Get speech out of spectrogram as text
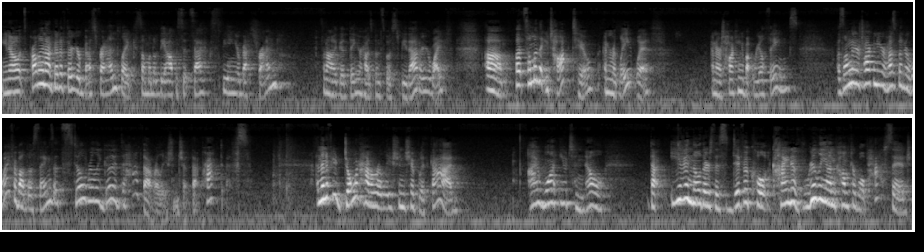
You know, it's probably not good if they're your best friend, like someone of the opposite sex being your best friend. It's not a good thing. Your husband's supposed to be that, or your wife. Um, but someone that you talk to and relate with and are talking about real things, as long as you're talking to your husband or wife about those things, it's still really good to have that relationship, that practice. And then if you don't have a relationship with God, I want you to know that even though there's this difficult, kind of really uncomfortable passage,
